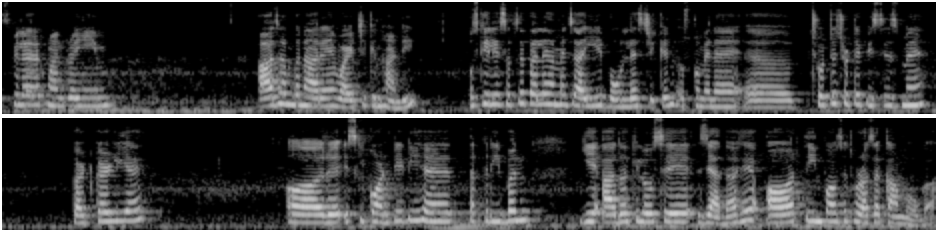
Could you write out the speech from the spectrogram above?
रहीम आज हम बना रहे हैं वाइट चिकन हांडी। उसके लिए सबसे पहले हमें चाहिए बोनलेस चिकन उसको मैंने छोटे छोटे पीसेस में कट कर लिया है। और इसकी क्वांटिटी है तकरीबन ये आधा किलो से ज़्यादा है और तीन पाव से थोड़ा सा कम होगा।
